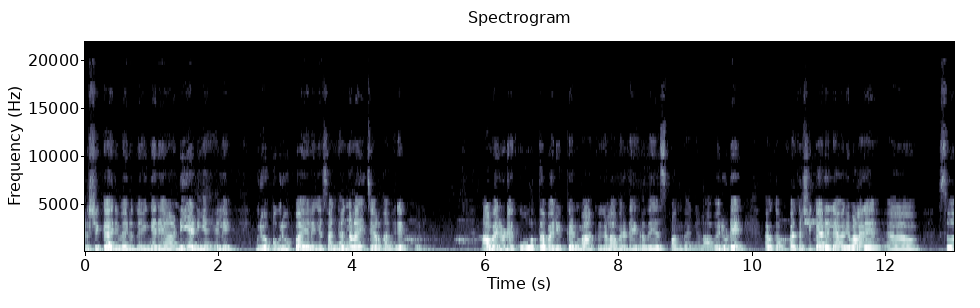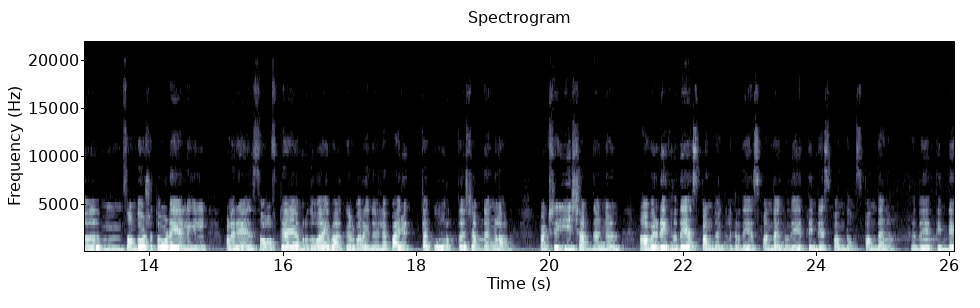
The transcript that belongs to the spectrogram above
കൃഷിക്കാര് വരുന്നു. എങ്ങനെ? അണിയണിയായി അല്ലെ? ഗ്രൂപ്പ് ഗ്രൂപ്പായി അല്ലെങ്കിൽ സംഘങ്ങളായി ചേർന്നവര് വരുന്നു. അവരുടെ കൂർത്ത പരുക്കൻ വാക്കുകൾ അവരുടെ ഹൃദയ ഹൃദയസ്പന്ദങ്ങൾ അവരുടെ അവർക്ക് ഇപ്പൊ കൃഷിക്കാരല്ലേ? അവർ വളരെ സന്തോഷത്തോടെ അല്ലെങ്കിൽ വളരെ സോഫ്റ്റായ മൃദുവായ വാക്കുകൾ പറയുന്നതല്ല. പരുത്ത കൂർത്ത ശബ്ദങ്ങളാണ്. പക്ഷെ ഈ ശബ്ദങ്ങൾ അവരുടെ ഹൃദയസ്പന്ദങ്ങൾ ഹൃദയസ്പന്ദം ഹൃദയത്തിന്റെ സ്പന്ദം സ്പന്ദനം ഹൃദയത്തിന്റെ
